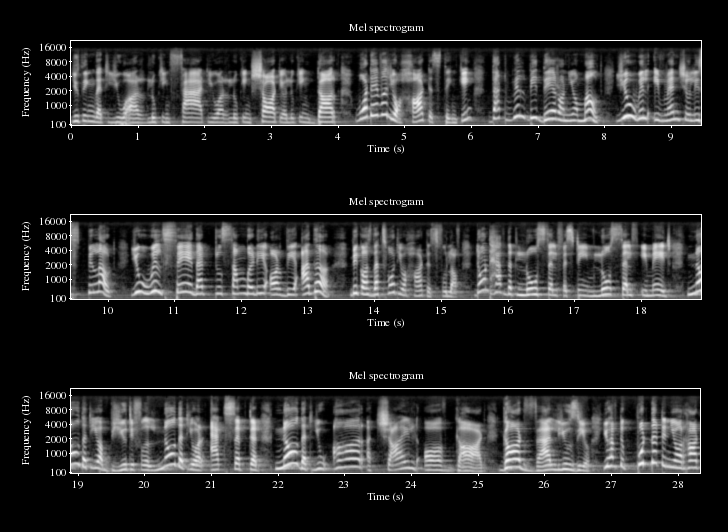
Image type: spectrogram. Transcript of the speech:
you think that you are looking fat, you are looking short, you're looking dark. Whatever your heart is thinking, that will be there on your mouth. You will eventually spill out. You will say that to somebody or the other because that's what your heart is full of. Don't have that low self esteem, low self image. Know that you are beautiful, know that you are accepted accepted. Know that you are a child of God. God values you. You have to put that in your heart,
